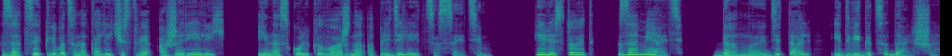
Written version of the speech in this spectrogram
зацикливаться на количестве ожерелий и насколько важно определиться с этим. Или стоит замять данную деталь и двигаться дальше.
